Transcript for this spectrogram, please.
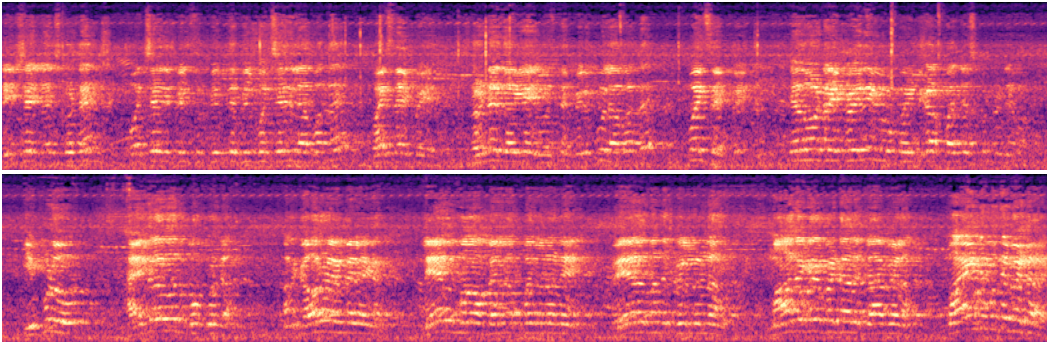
రిజిస్ట్రేషన్ చేసుకుంటే వచ్చేది పిలుపు పిలిస్తే పిలుపు వచ్చేది లేకపోతే వయసు అయిపోయేది. రెండే జరిగాయి. వస్తే పిలుపు లేకపోతే వయసు అయిపోయింది. ఏదో ఒకటి అయిపోయేది ఇంటికాడ పని చేసుకుంటుండేమో. ఇప్పుడు హైదరాబాద్ పోకుండా మన గౌరవ ఎమ్మెల్యే గారు లేదు మా బెల్లంపల్లిలోనే వేల మంది పిల్లలు ఉన్నారు మా దగ్గర పెట్టారు జాబ్ ఎలా? మా ఇంటి ముందే పెట్టారు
